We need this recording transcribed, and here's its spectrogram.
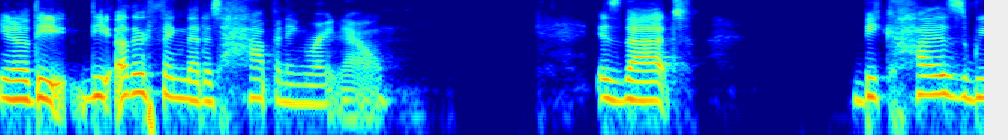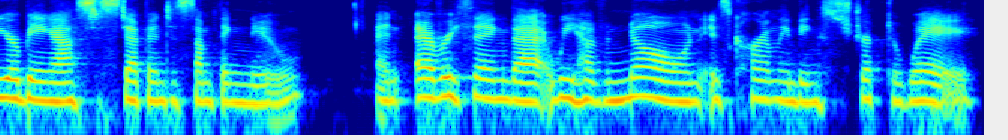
You know, the the other thing that is happening right now is that because we are being asked to step into something new and everything that we have known is currently being stripped away,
